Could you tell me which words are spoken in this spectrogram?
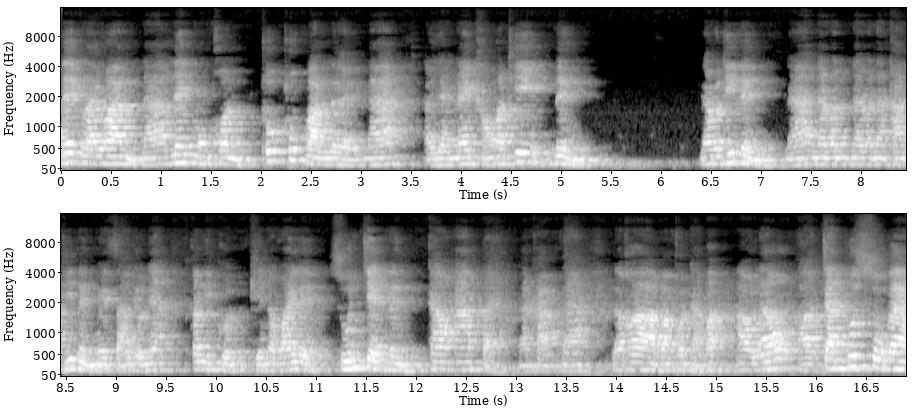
เลขรายวันนะเลขมงคลทุกๆวันเลยนะอ่าอย่างในของวันที่หนึ่ง ในวันที่หนึ่งนะในวันในวันอังคารที่หนึ่งเมษายนเนี่ยก็มีคนเขียนเอาไว้เลย 071958 นะครับนะแล้วก็บางคนถามว่าเอาแล้วจันทร์พุธศุกร์อะ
